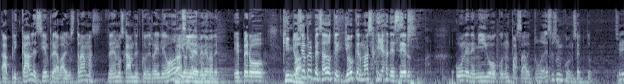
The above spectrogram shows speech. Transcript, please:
aplicables siempre a varios tramas. Tenemos Hamlet con el Rey León Ah, y sí, otras más, definitivamente. ¿no? Eh, pero Kimba. yo siempre he pensado que el Joker, más allá de ser un enemigo con un pasado y todo eso, es un concepto. Sí,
